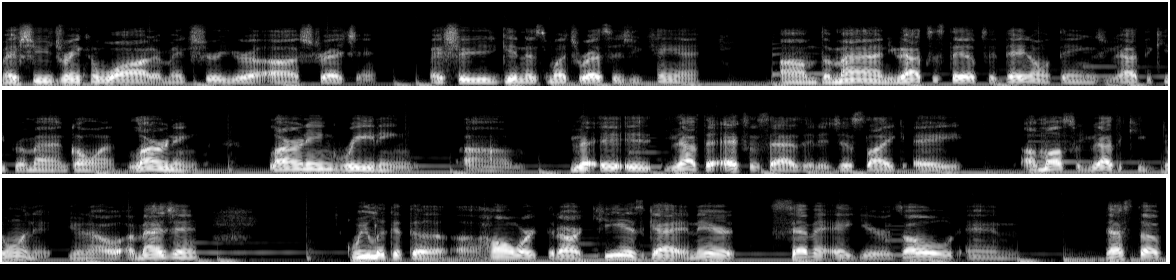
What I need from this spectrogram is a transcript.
Make sure you're drinking water. Make sure you're uh, stretching. Make sure you're getting as much rest as you can. Um, the mind, you have to stay up to date on things. You have to keep your mind going. Learning, learning, reading. Um, you it, it, you have to exercise it. It's just like a a muscle. You have to keep doing it. You know, imagine we look at the uh, homework that our kids got, and they're seven, eight years old, and that stuff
